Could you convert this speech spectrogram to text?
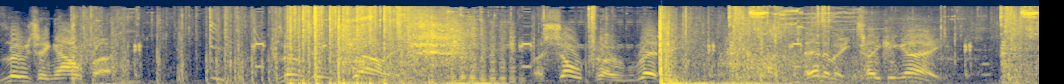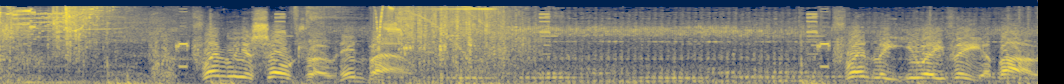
Losing Alpha. Losing Charlie. Assault drone ready. Enemy taking A. Friendly assault drone inbound. Friendly UAV above.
